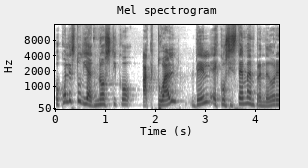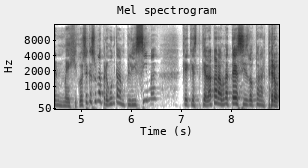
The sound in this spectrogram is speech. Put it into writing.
o cuál es tu diagnóstico actual del ecosistema emprendedor en México? Yo sé que es una pregunta amplísima, que, que, da para una tesis doctoral, pero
